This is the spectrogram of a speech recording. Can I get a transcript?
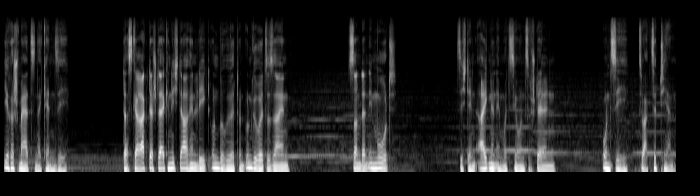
ihrer Schmerzen erkennen sie, dass Charakterstärke nicht darin liegt, unberührt und ungerührt zu sein, sondern im Mut, sich den eigenen Emotionen zu stellen und sie zu akzeptieren.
